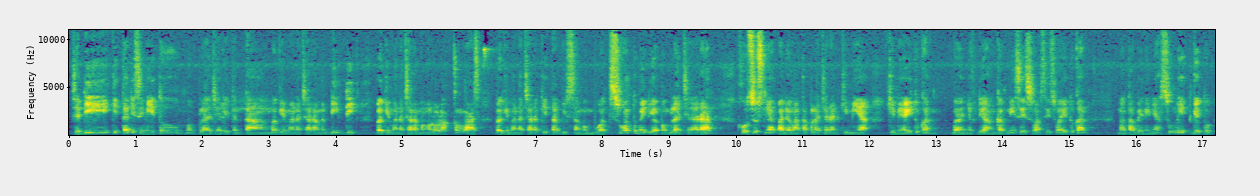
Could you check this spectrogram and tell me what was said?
Jadi kita di sini itu mempelajari tentang bagaimana cara mendidik, bagaimana cara mengelola kelas, bagaimana cara kita bisa membuat suatu media pembelajaran khususnya pada mata pelajaran kimia. Kimia itu kan banyak dianggap nih siswa-siswa itu kan notabene-nya sulit gitu.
